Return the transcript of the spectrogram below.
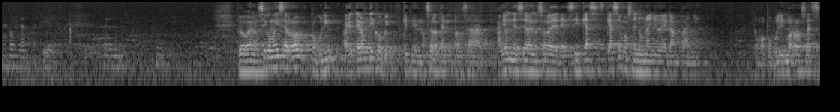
las dos las pero bueno, así como dice Rob, Populín era un disco que, nosotros o sea, había un deseo de nosotros de decir ¿qué, qué hacemos en un año de campaña. Como Populismo Rosa es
